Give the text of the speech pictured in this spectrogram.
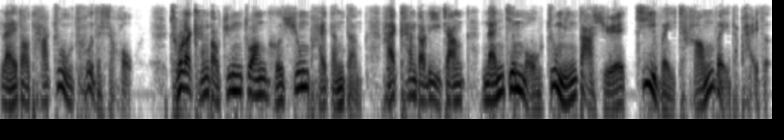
来到他住处的时候，除了看到军装和胸牌等等，还看到了一张南京某著名大学纪委常委的牌子。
